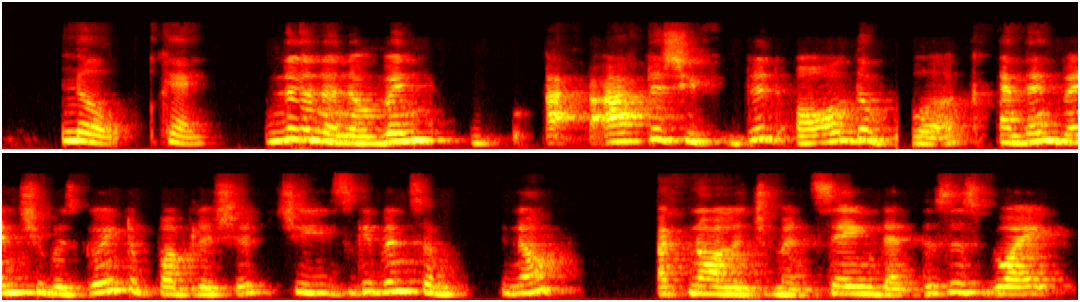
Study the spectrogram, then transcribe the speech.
no okay No, no, no. When after she did all the work, and then when she was going to publish it, she's given some, you know, acknowledgement saying that this is why,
